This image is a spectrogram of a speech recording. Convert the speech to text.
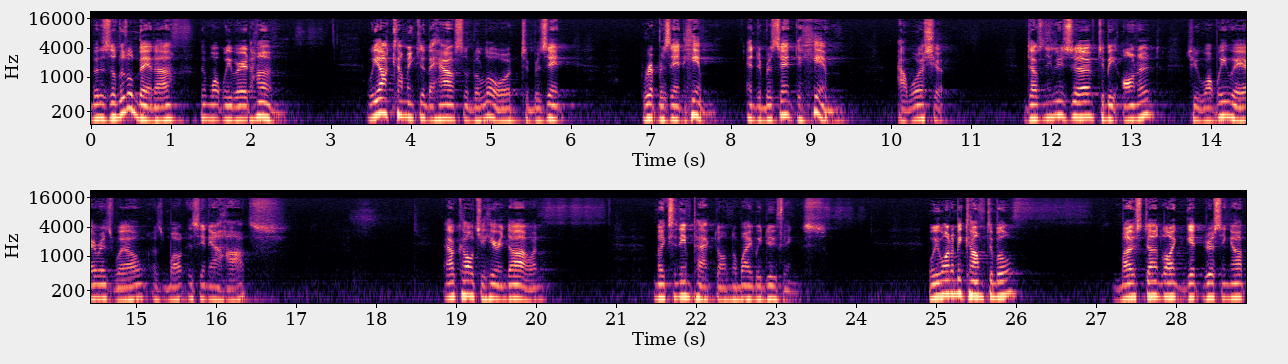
that is a little better than what we wear at home. We are coming to the house of the Lord to present represent Him and to present to Him our worship. Doesn't He deserve to be honoured through what we wear as well as what is in our hearts? Our culture here in Darwin makes an impact on the way we do things. We want to be comfortable. Most don't like get dressing up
